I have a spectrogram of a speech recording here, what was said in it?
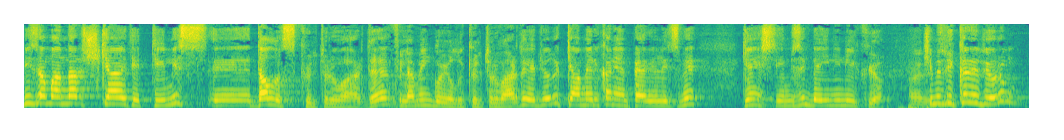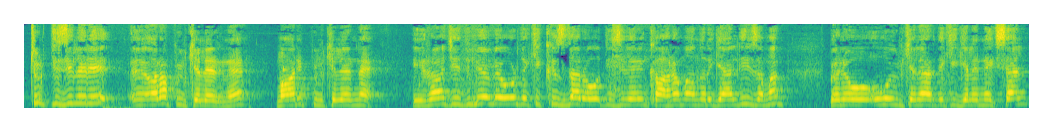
Bir zamanlar şikayet ettiğimiz e, Dallas kültürü vardı, Flamingo yolu kültürü vardı ve diyorduk ki Amerikan emperyalizmi gençliğimizin beynini yıkıyor. Şimdi dikkat ediyorum Türk dizileri e, Arap ülkelerine, Mağrip ülkelerine ihraç ediliyor ve oradaki kızlar o dizilerin kahramanları geldiği zaman böyle o, o ülkelerdeki geleneksel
